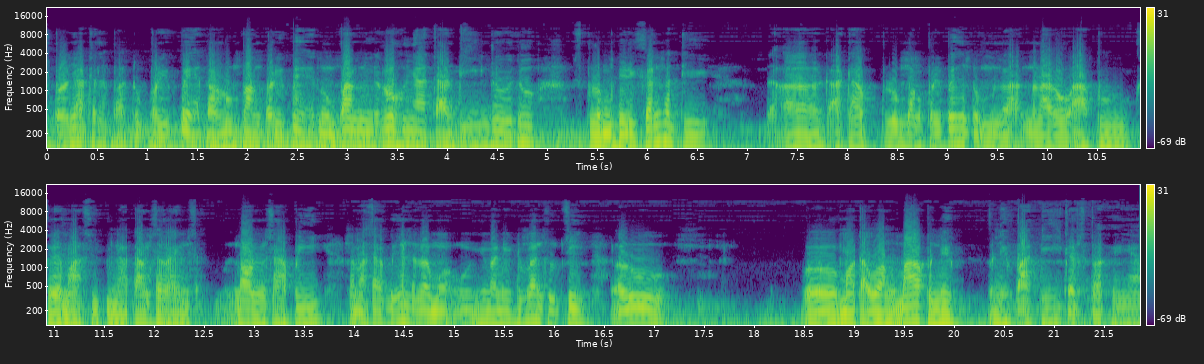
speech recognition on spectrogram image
sebenarnya adalah batu peripeh atau lumpang peripeh. Lumpang rohnya candi Hindu itu sebelum didirikan kan di uh, ada lumpang peripeh untuk menaruh abu kremasi binatang selain non sapi. Sama sapi kan dalam iman itu kan suci. Lalu uh, mata uang ma benih benih padi dan sebagainya.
